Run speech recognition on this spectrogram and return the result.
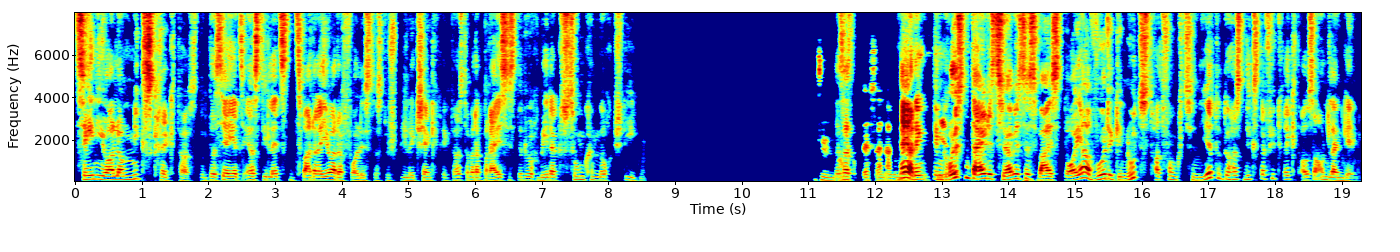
zehn Jahre lang nichts gekriegt hast und das ja jetzt erst die letzten zwei, drei Jahre der Fall ist, dass du Spiele geschenkt gekriegt hast, aber der Preis ist dadurch weder gesunken noch gestiegen. Hm, das heißt, das ist ein Argument. Naja, den, den größten Teil des Services war es teuer, wurde genutzt, hat funktioniert und du hast nichts dafür gekriegt, außer Online-Gaming.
